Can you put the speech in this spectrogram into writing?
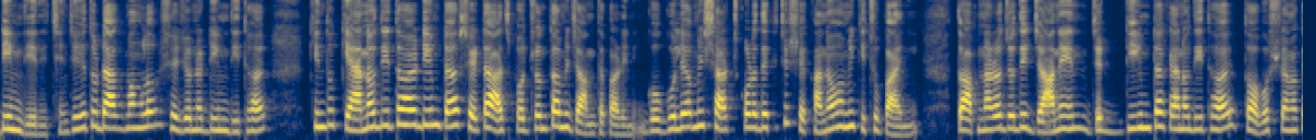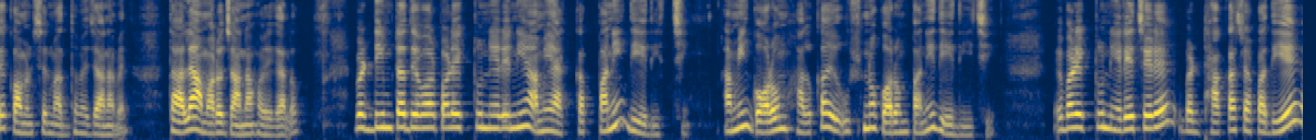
ডিম দিয়ে দিচ্ছি যেহেতু ডাক বাংলো সেই জন্য ডিম দিতে হয়। কিন্তু কেন দিতে হয় ডিমটা, সেটা আজ পর্যন্ত আমি জানতে পারিনি। গুগলে আমি সার্চ করে দেখেছি, সেখানেও আমি কিছু পাইনি। তো আপনারা যদি জানেন যে ডিমটা কেন দিতে হয়, তো অবশ্যই আমাকে কমেন্টসের মাধ্যমে জানাবেন। তাহলে আমারও জানা হয়ে গেল। এবার ডিমটা দেওয়ার পরে একটু নেড়ে নিয়ে আমি এক কাপ পানি দিয়ে দিচ্ছি। আমি গরম, হালকা, উষ্ণ গরম পানি দিয়ে দিয়েছি। এবার একটু নেড়ে চেড়ে, এবার ঢাকা চাপা দিয়ে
